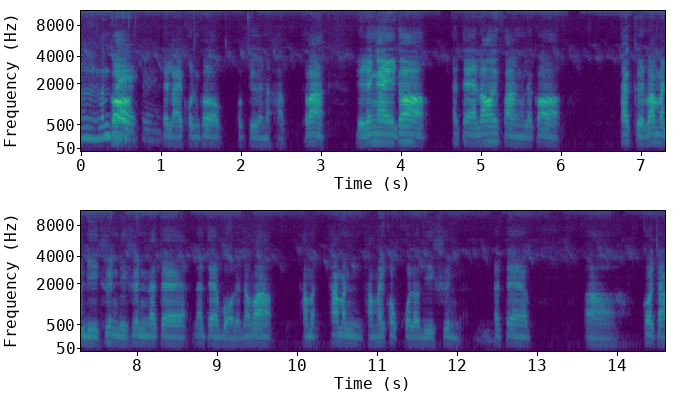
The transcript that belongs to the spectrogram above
อืมมันก็แปลกแต่หลายๆคนก็พบเจอนะครับ แต่ว่า เดี๋ยวยังไงก็น้าแต่เล่าให้ฟังแล้วก็ ถ้าเกิดว่ามันดีขึ้นดีขึ้นน้าแต่น้าแต่บอกเลยนะว่าถ้ามันถ้ามันทำให้ครอบครัวเราดีขึ้นน้าแต่อ่าก็จะ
